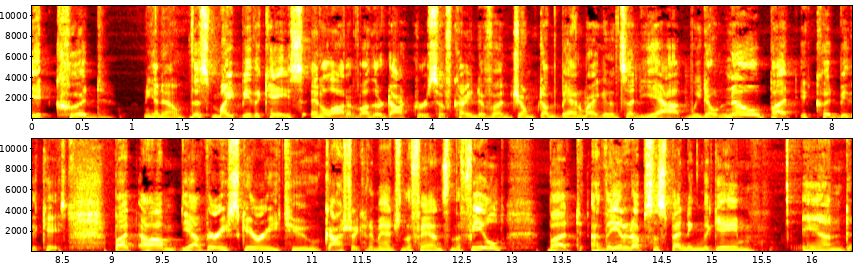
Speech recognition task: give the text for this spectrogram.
it could you know, this might be the case, and a lot of other doctors have kind of uh, jumped on the bandwagon and said, "Yeah, we don't know, but it could be the case." But um, yeah, very scary. To gosh, I can imagine the fans in the field. But uh, they ended up suspending the game and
